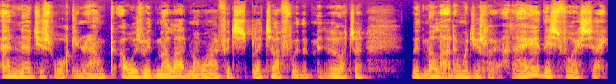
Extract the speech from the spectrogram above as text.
And uh, just walking around, I was with my lad. My wife had split off with my daughter, with my lad, and we're just like, and I heard this voice say,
